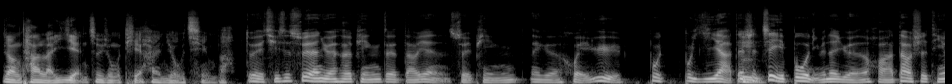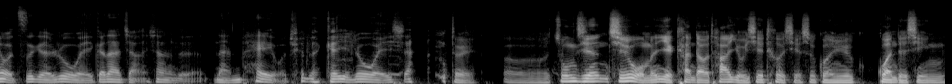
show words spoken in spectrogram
让他来演这种铁汉柔情吧？对，其实虽然袁和平的导演水平那个毁誉不不一啊，但是嗯。这一部里面的袁华倒是挺有资格入围各大奖项的男配，我觉得可以入围一下。对，呃，中间其实我们也看到他有一些特写是关于关德兴，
